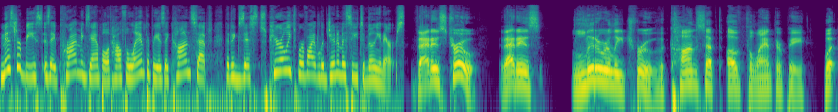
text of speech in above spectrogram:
mr beast is a prime example of how philanthropy is a concept that exists purely to provide legitimacy to millionaires That is true. That is literally true. The concept of philanthropy. What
